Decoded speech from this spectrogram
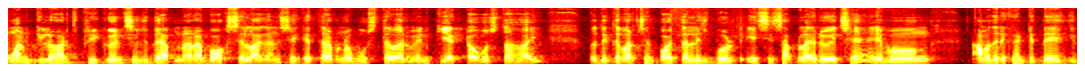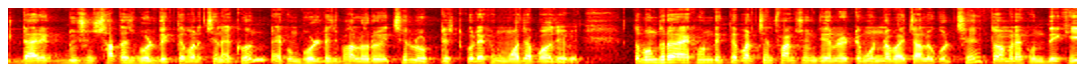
ওয়ান কিলো হার্ট ফ্রিকোয়েন্সি যদি আপনারা বক্সে লাগান, সেক্ষেত্রে আপনারা বুঝতে পারবেন কি একটা অবস্থা হয়। তো দেখতে পাচ্ছেন, পঁয়তাল্লিশ ভোল্ট এসি সাপ্লাই রয়েছে এবং আমাদের এখানটিতে ডাইরেক্ট দুশো সাতাশ ভোল্ট দেখতে পাচ্ছেন এখন। এখন ভোল্টেজ ভালো রয়েছে লোড টেস্ট করে এখন মজা পাওয়া যাবে। তো বন্ধুরা, এখন দেখতে পাচ্ছেন ফাংশন জেনারেটর মুন্না ভাই চালু করছে। তো আমরা এখন দেখি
